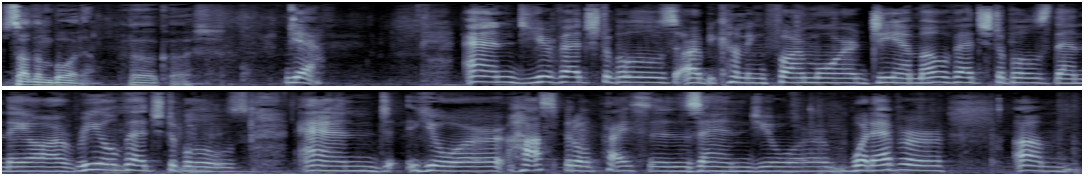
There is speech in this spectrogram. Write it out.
southern border. Oh gosh. Yeah. And your vegetables are becoming far more GMO vegetables than they are real vegetables. And your hospital prices and your whatever, um,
